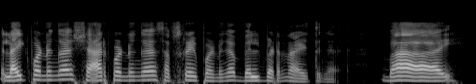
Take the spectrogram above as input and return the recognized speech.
லைக் பண்ணுங்கள் ஷேர் பண்ணுங்கள் சப்ஸ்கிரைப் பண்ணுங்கள் பெல் பட்டன் அழுத்துங்க. பாய்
